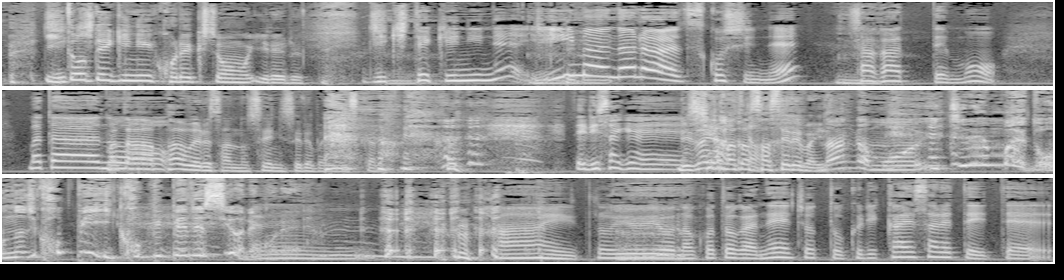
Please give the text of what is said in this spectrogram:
意図的にコレクションを入れる時期的にね、今なら少しね、下がっても、またあの、またパウエルさんのせいにすればいいですから。で、利下げ利下げまたさせればいい。なんかもう、1年前と同じコピー、コピペですよね、これ。はい。というようなことがね、ちょっと繰り返されていて、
